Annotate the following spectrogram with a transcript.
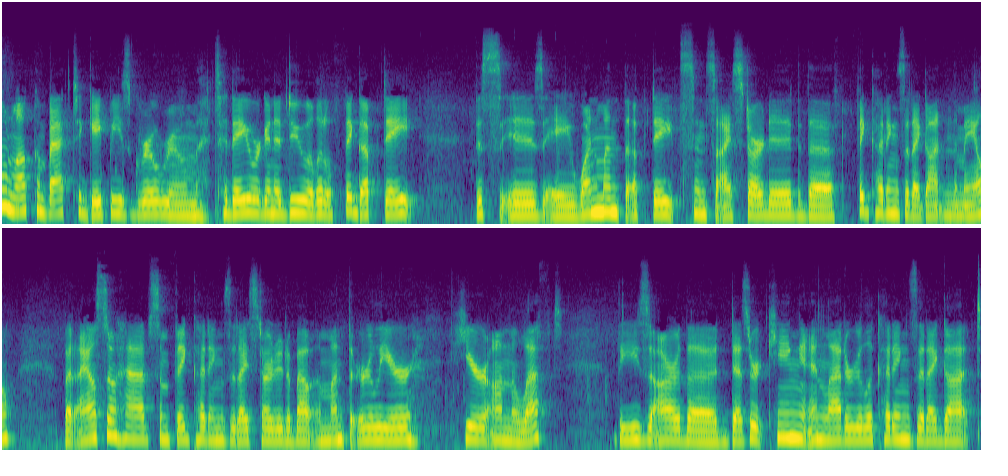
and welcome back to Gapey's Grow Room. Today we're going to do a little fig update. This is a one month update since I started the fig cuttings that I got in the mail. But I also have some fig cuttings that I started about a month earlier here on the left. These are the Desert King and Latarula cuttings that I got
